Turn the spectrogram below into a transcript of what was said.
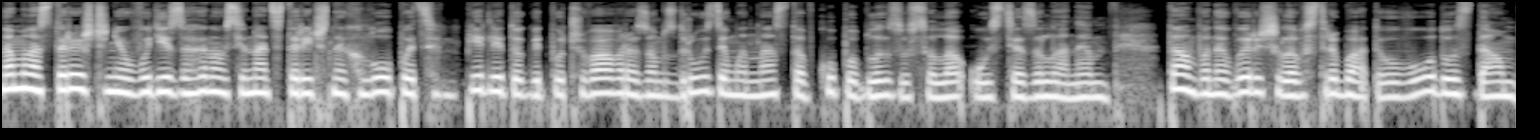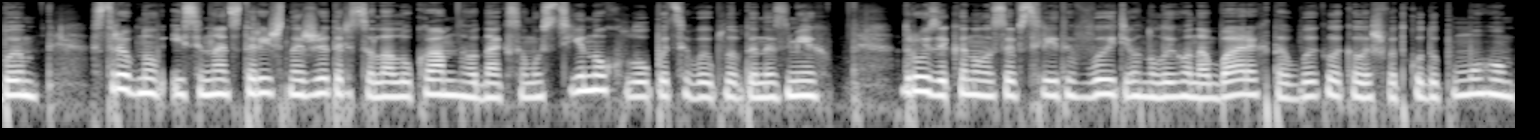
На монастирищині у воді загинув 17-річний хлопець. Підліток відпочивав разом з друзями на ставку поблизу села Устя Зелене. Там вони вирішили встрибати у воду з дамби. Стрибнув і 17-річний житель села Лука. Однак самостійно хлопець випливти не зміг. Друзі кинулися вслід, витягнули його на берег та викликали швидку допомогу.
